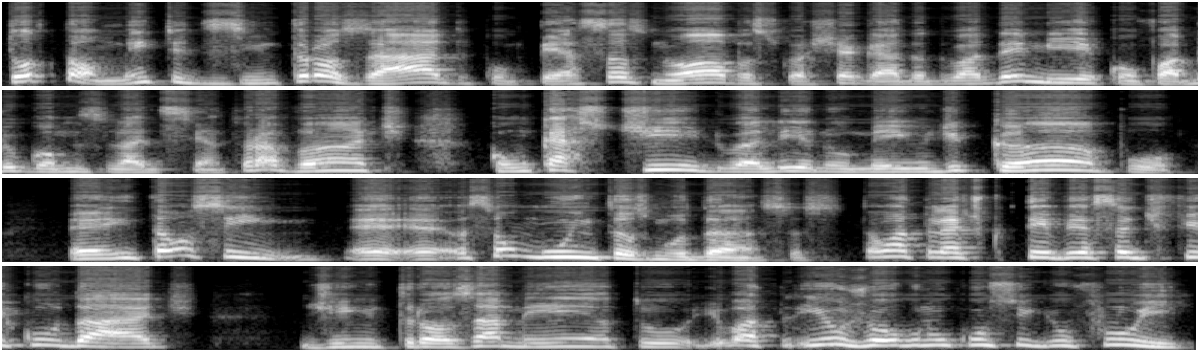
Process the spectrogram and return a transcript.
totalmente desentrosado, com peças novas, com a chegada do Ademir, com o Fábio Gomes lá de centroavante, com o Castilho ali no meio de campo. É, então, assim, é, é são muitas mudanças. Então o Atlético teve essa dificuldade de entrosamento e o, e o jogo não conseguiu fluir.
